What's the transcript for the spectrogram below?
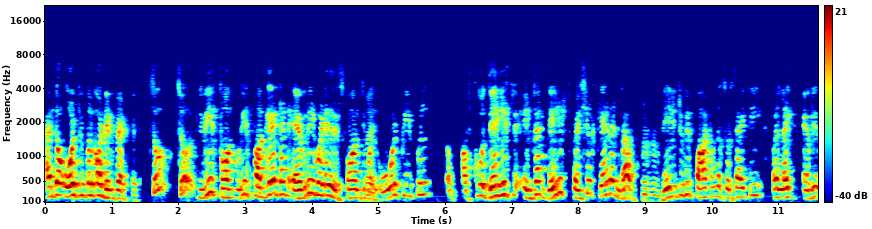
and the old people got infected. So, so we for, we forget that everybody is responsible. Right. Old people, of course, they need. To, in fact, they need special care and love. Mm-hmm. They need to be part of the society, but like every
